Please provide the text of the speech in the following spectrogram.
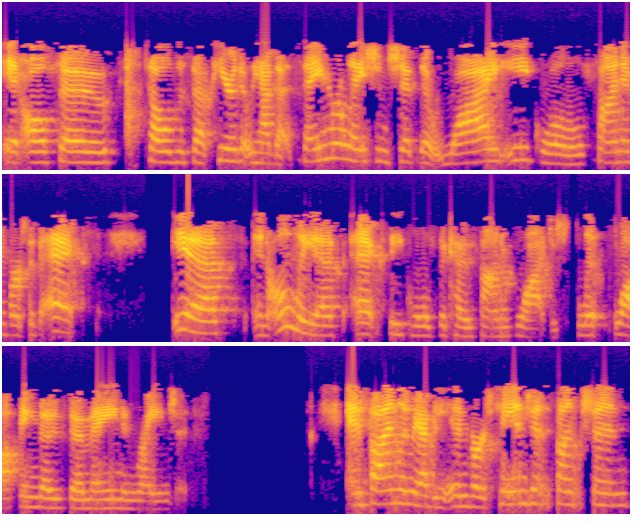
it also tells us up here that we have that same relationship that y equals sine inverse of x if and only if x equals the cosine of y, just flip-flopping those domain and ranges. And finally, we have the inverse tangent function,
